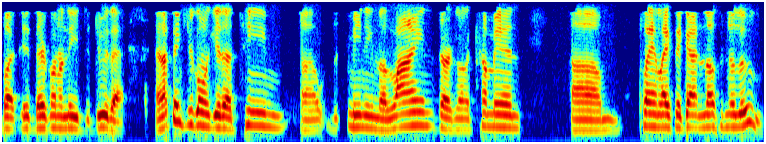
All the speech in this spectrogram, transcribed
but it, they're going to need to do that. And I think you're going to get a team, uh, meaning the Lions, are going to come in um, playing like they got nothing to lose.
